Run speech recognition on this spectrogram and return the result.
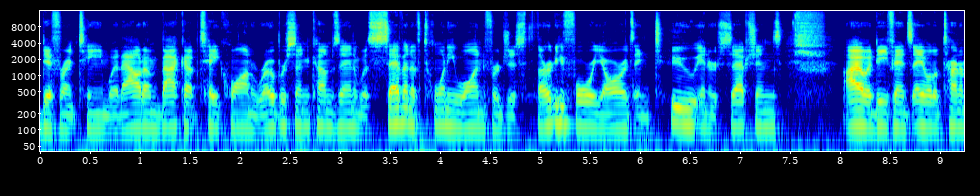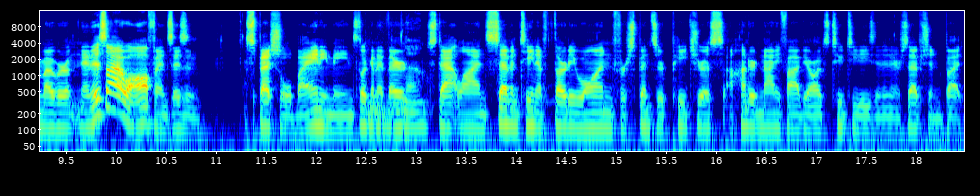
different team without him. Backup Ta'Quan Roberson comes in with 7 of 21 for just 34 yards and two interceptions. Iowa defense able to turn him over. And this Iowa offense isn't special by any means. Looking at their No. stat line, 17 of 31 for Spencer Petras, 195 yards, two TDs, and an interception. But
